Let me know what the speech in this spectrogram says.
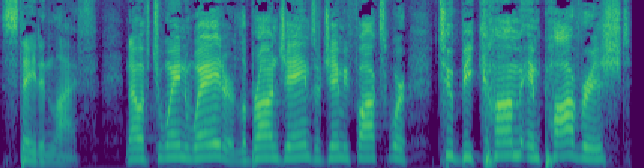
state in life. Now, if Dwyane Wade or LeBron James or Jamie Foxx were to become impoverished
